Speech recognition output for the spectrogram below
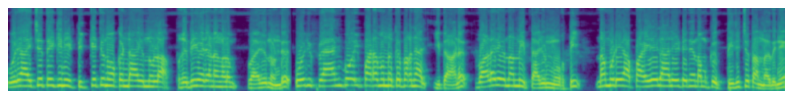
ഒരാഴ്ചത്തേക്ക് ഇനി ടിക്കറ്റ് നോക്കണ്ട എന്നുള്ള പ്രതികരണങ്ങളും വരുന്നുണ്ട്. ഒരു ഫാൻ ബോയ് പടം എന്നൊക്കെ പറഞ്ഞാൽ ഇതാണ്. വളരെ നന്ദി തരുൺ മൂർത്തി. നമ്മുടെ ആ പഴയ ലാലേട്ടനെ നമുക്ക് തിരിച്ചു തന്നതിന്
